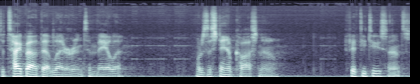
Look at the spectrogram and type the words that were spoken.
to type out that letter and to mail it? What does the stamp cost now? 52 cents?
